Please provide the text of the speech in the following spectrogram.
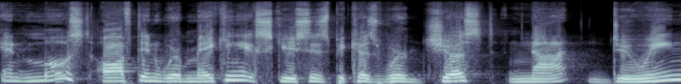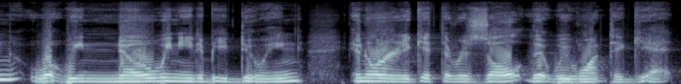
And most often, we're making excuses because we're just not doing what we know we need to be doing in order to get the result that we want to get.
